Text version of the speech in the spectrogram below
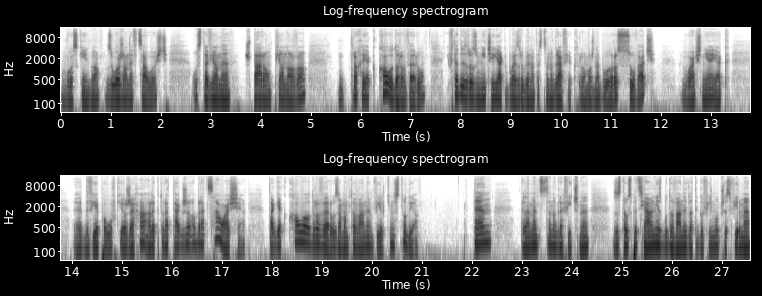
włoskiego złożone w całość, ustawione szparą pionowo, trochę jak koło do roweru, i wtedy zrozumiecie, jak była zrobiona ta scenografia, którą można było rozsuwać, właśnie jak dwie połówki orzecha, ale która także obracała się, tak jak koło od roweru zamontowane w wielkim studio. Ten element scenograficzny został specjalnie zbudowany dla tego filmu przez firmę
